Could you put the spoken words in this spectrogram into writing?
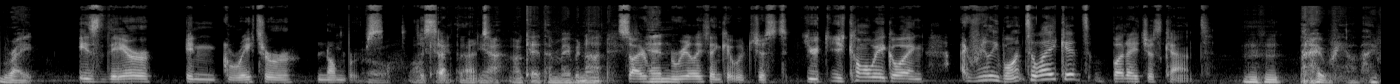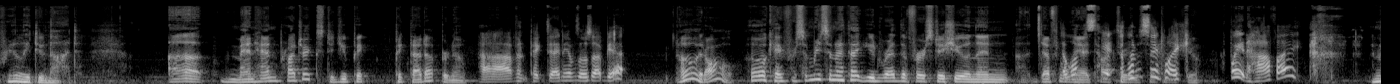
Right. is there in greater numbers Oh, okay. Then, yeah. Okay. Then maybe not. So I and really think it would just you you come away going, I really want to like it, but I just can't. but I, re- I really do not. Uh, Manhattan Projects. Did you pick pick that up or no? I haven't picked any of those up yet. Oh, at all? Oh, okay. For some reason, I thought you'd read the first issue, and then uh, definitely want I, to say, talked I the to say second like, issue. wait, have I?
